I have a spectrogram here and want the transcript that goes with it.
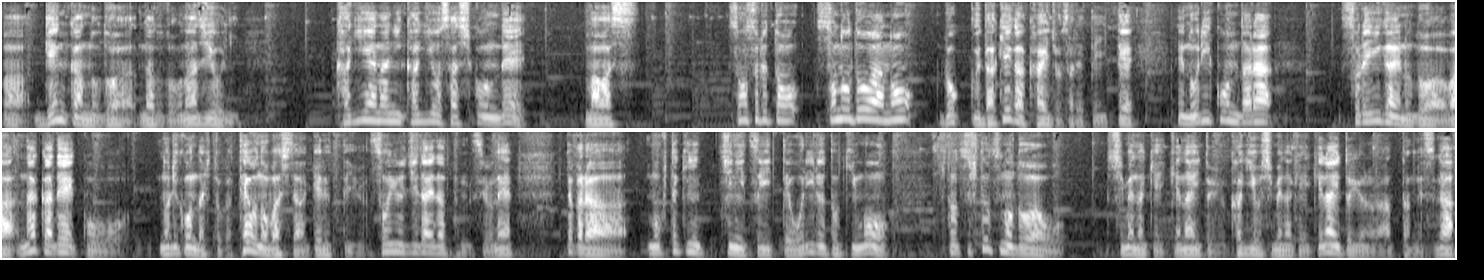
まあ、玄関のドアなどと同じように鍵穴に鍵を差し込んで回す。そうするとそのドアのロックだけが解除されていてで乗り込んだらそれ以外のドアは中でこう乗り込んだ人が手を伸ばして開けるっていうそういう時代だったんですよね。だから目的地について降りる時も一つ一つのドアを閉めなきゃいけないという鍵を閉めなきゃいけないというのがあったんですが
